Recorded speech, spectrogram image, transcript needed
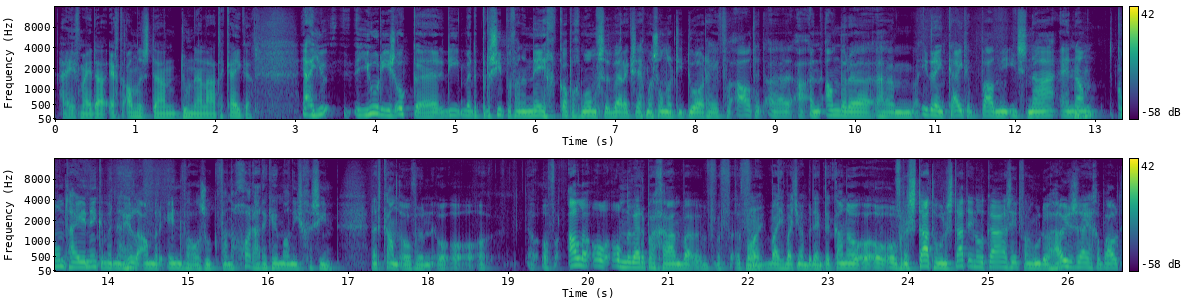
hij heeft mij daar echt anders dan doen naar laten kijken. Ja, Jury is ook uh, die met het principe van een negenkoppig monster werkt, zeg maar, zonder dat hij door heeft. Altijd uh, een andere. Um, iedereen kijkt op een bepaalde manier iets na. En dan mm -hmm. komt hij in één keer met een hele andere invalshoek. Van, god, dat had ik helemaal niet gezien. Dat kan over een. Of alle onderwerpen gaan wat, wat je maar bedenkt. Dat kan over een stad, hoe een stad in elkaar zit, van hoe de huizen zijn gebouwd,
